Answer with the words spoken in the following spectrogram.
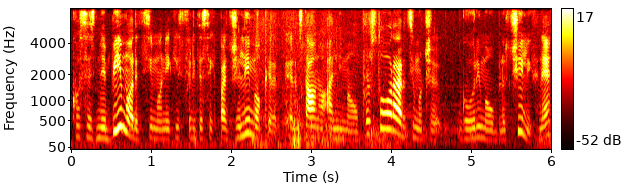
ko se znebimo recimo nekih stvari, da se jih pač želimo, ker enostavno ali nimamo prostora, recimo če govorimo o oblačilih, ne?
